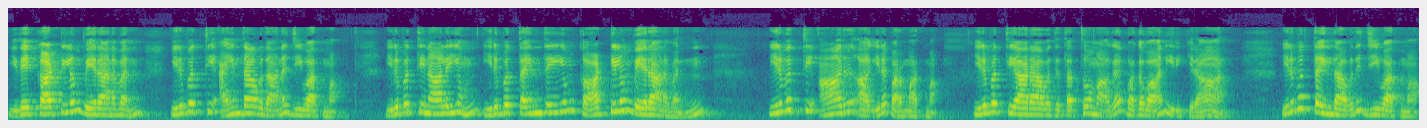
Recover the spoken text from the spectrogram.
இதை காட்டிலும் வேறானவன் இருபத்தி ஐந்தாவதான ஜீவாத்மா. இருபத்தி நாலையும் இருபத்தைந்தையும் காட்டிலும் வேறானவன் இருபத்தி ஆறு ஆகிற பரமாத்மா. இருபத்தி ஆறாவது தத்துவமாக பகவான் இருக்கிறான். இருபத்தைந்தாவது ஜீவாத்மா.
